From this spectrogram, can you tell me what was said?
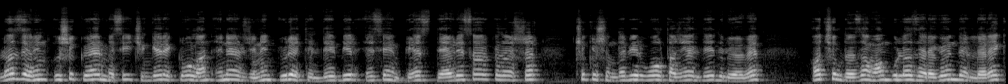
lazerin ışık vermesi için gerekli olan enerjinin üretildiği bir SMPS devresi arkadaşlar. Çıkışında bir voltaj elde ediliyor ve açıldığı zaman bu lazere gönderilerek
